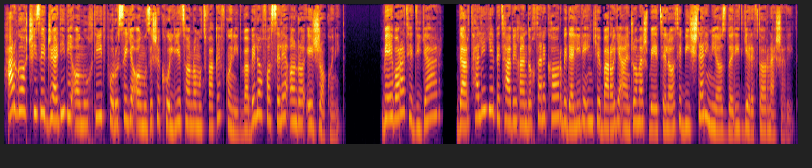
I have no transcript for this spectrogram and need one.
هرگاه چیز جدیدی آموختید، پروسه آموزش کلیتان را متوقف کنید و بلافاصله آن را اجرا کنید. به عبارت دیگر، در تله به تعویق انداختن کار به دلیل اینکه برای انجامش به اطلاعات بیشتری نیاز دارید گرفتار نشوید.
